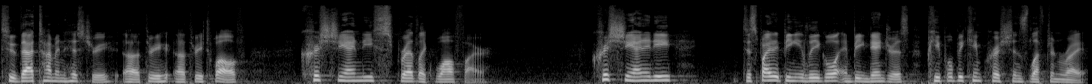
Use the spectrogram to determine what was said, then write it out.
to that time in history, uh, 3, uh, 312, Christianity spread like wildfire. Christianity, despite it being illegal and being dangerous, people became Christians left and right,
